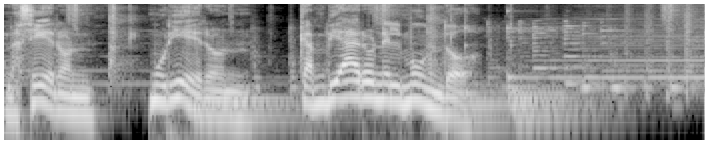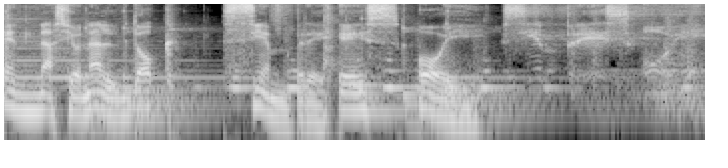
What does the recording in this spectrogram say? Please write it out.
Nacieron, murieron, cambiaron el mundo. En Nacional Doc, siempre es hoy. Siempre es hoy.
